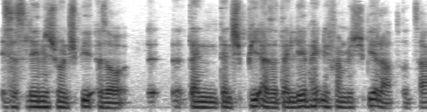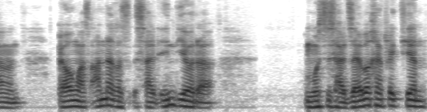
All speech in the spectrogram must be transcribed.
ist das Leben nicht nur ein Spiel, also äh, dein, dein Spiel, also dein Leben hängt nicht von dem Spiel ab, sozusagen. Irgendwas anderes ist halt in dir oder man muss es halt selber reflektieren,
